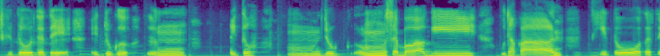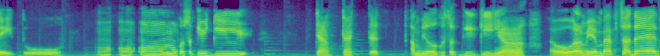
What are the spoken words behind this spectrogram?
Segitu teteh. Itu ke hmm, itu hmm, juga hmm, sebel lagi. Udah kan? Gitu teteh itu. Hmm, hmm, hmm, gosok gigi. Cet, cet, cet. Ambil gosok giginya. Lalu ambil Pepsodent.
